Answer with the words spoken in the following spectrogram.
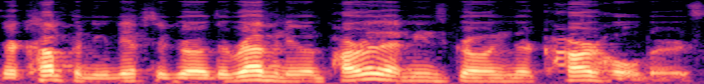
their company. They have to grow their revenue. And part of that means growing their card holders.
